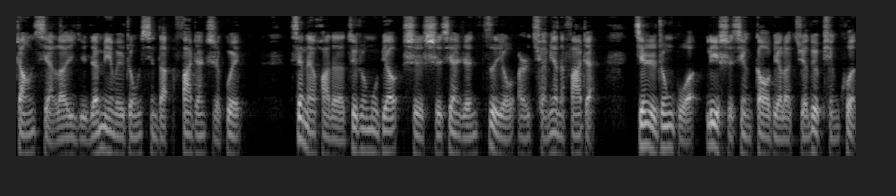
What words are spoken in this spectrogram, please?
彰显了以人民为中心的发展指规。现代化的最终目标是实现人自由而全面的发展。今日中国历史性告别了绝对贫困，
